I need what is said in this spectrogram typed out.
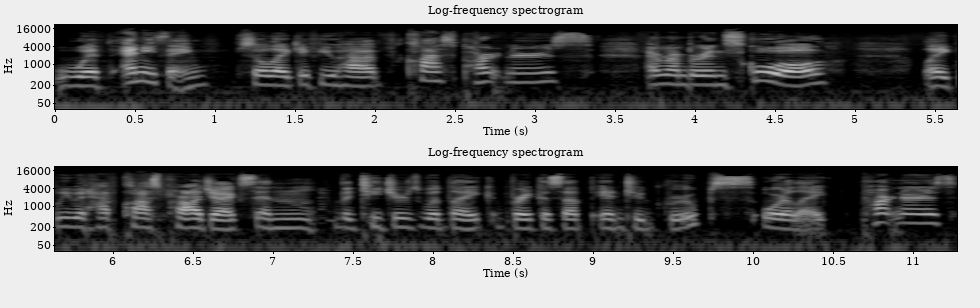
with anything so like if you have class partners i remember in school like we would have class projects and the teachers would like break us up into groups or like partners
